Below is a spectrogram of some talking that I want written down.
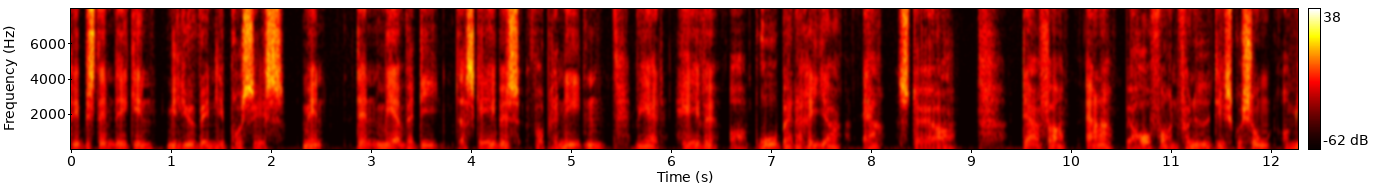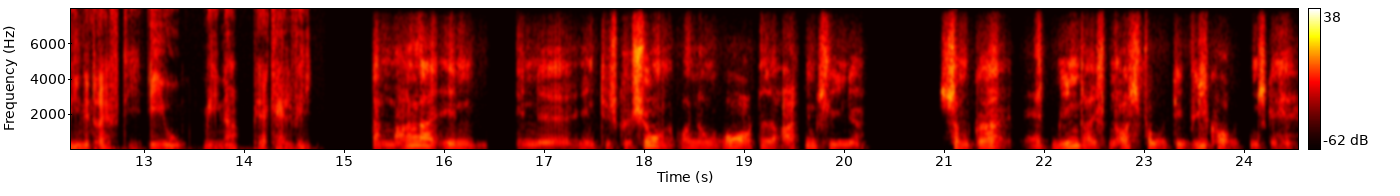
Det er bestemt ikke en miljøvenlig proces, men den mere værdi, der skabes for planeten ved at have og bruge batterier, er større. Derfor er der behov for en fornyet diskussion om minedrift i EU, mener Per Kalvi. Der mangler en, en, øh, en diskussion og nogle overordnede retningslinjer, som gør, at minedriften også får de vilkår, den skal have.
